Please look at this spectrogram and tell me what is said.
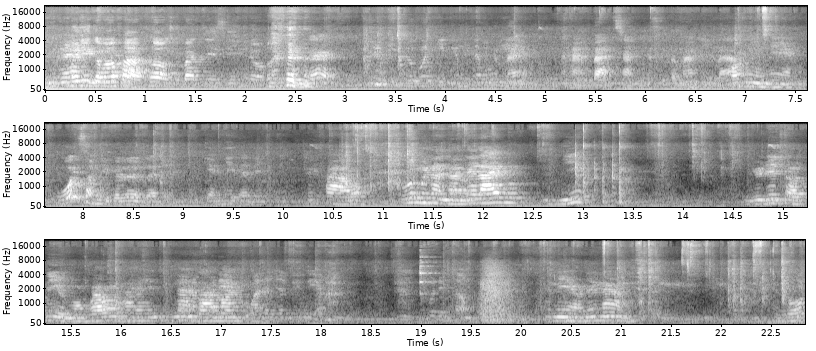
อยู่แล้ววันนี้ก็มาฝากช่องอยู่บ้านเจซีพี่น้อง บานสันก็คือประมาณนี้แล้เขาวแห้งโอ้ยสามีก็เลิกแล้วนี่แกงเห็ดอันนี้ๆเป็นข้าวว่ามันนั่นน่ะได้ร้ายนี้อยู่ในต่อที่มองเขาให้หน้าตามันหัวเราจะเป็นเดียวบริสองแนวในน้ำรถ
